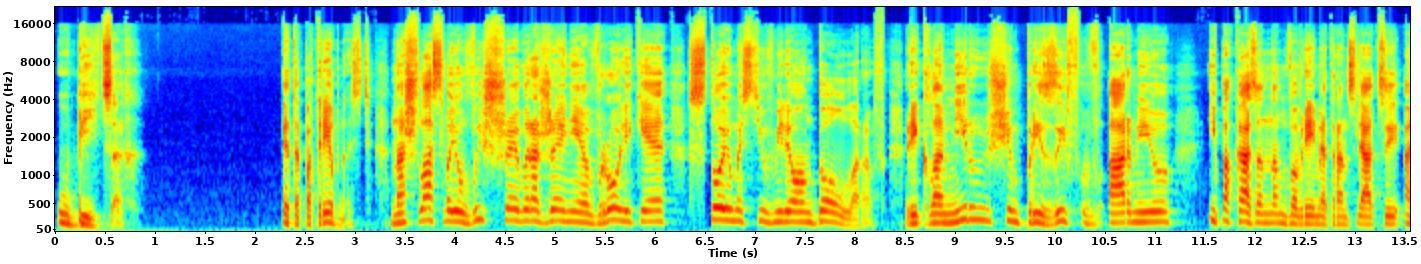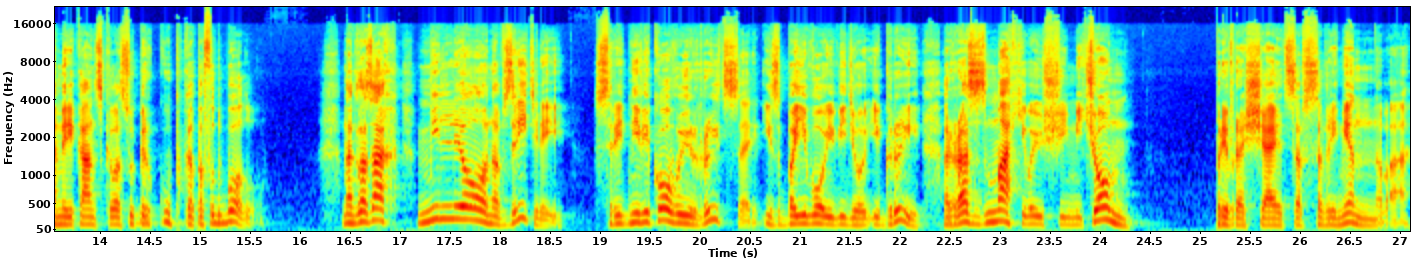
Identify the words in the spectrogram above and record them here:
убийцах. Эта потребность нашла свое высшее выражение в ролике стоимостью в миллион долларов, рекламирующем призыв в армию и показанном во время трансляции американского суперкубка по футболу. На глазах миллионов зрителей – Средневековый рыцарь из боевой видеоигры, размахивающий мечом, превращается в современного,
